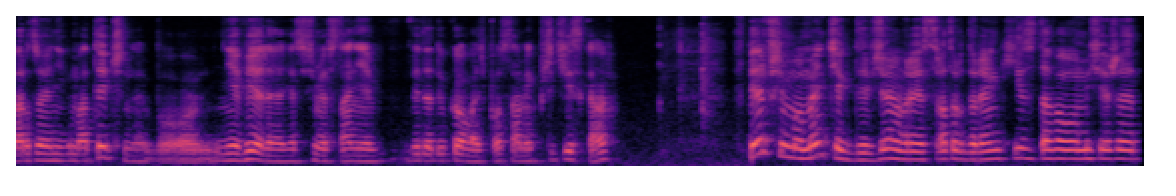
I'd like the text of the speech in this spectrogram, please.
bardzo enigmatyczne, bo niewiele jesteśmy w stanie wydedukować po samych przyciskach. W pierwszym momencie, gdy wziąłem rejestrator do ręki, zdawało mi się, że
